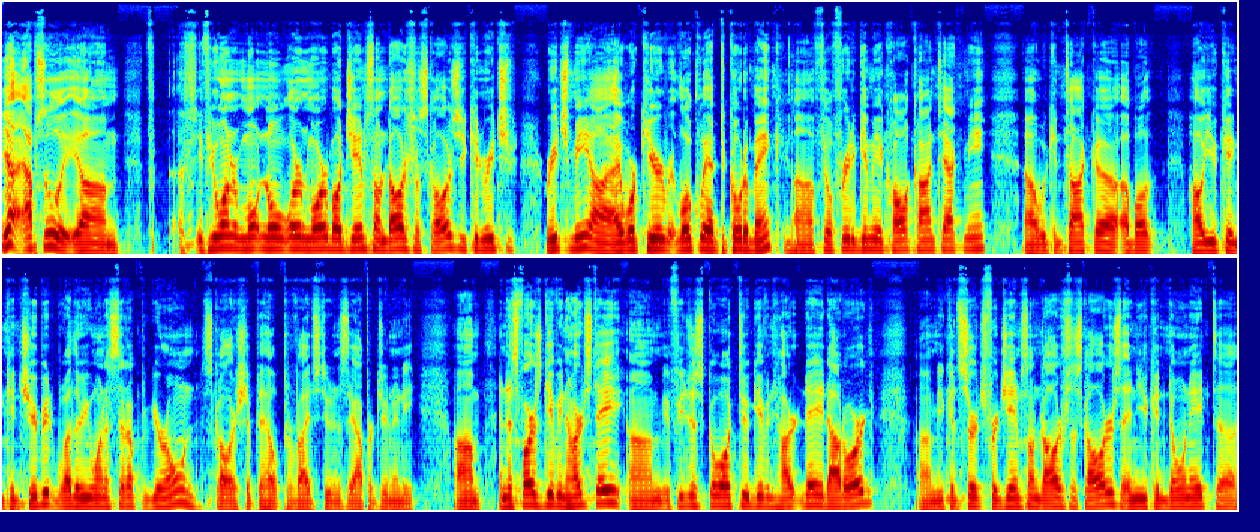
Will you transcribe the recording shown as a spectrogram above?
Yeah, absolutely. Um, if you want to mo- know, learn more about Jamestown Dollars for Scholars, you can reach reach me. Uh, I work here locally at Dakota Bank. Uh, feel free to give me a call, contact me. Uh, we can talk uh, about how you can contribute, whether you want to set up your own scholarship to help provide students the opportunity. Um, and as far as Giving Hearts Day, um, if you just go out to givingheartday.org, um, you can search for Jamestown Dollars for Scholars, and you can donate. Uh,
